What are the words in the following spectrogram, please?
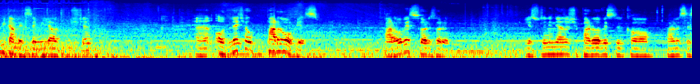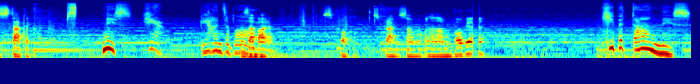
Witam Eksemila oczywiście. E, odleciał parowiec. Parowiec? Sorry, sorry. Jest to nie nazywa się parowiec, tylko parowiec jest statek Miss, here, behind the bar. za barem. Spoko. Sprawdź co ona nam powie. Keep it down, miss.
